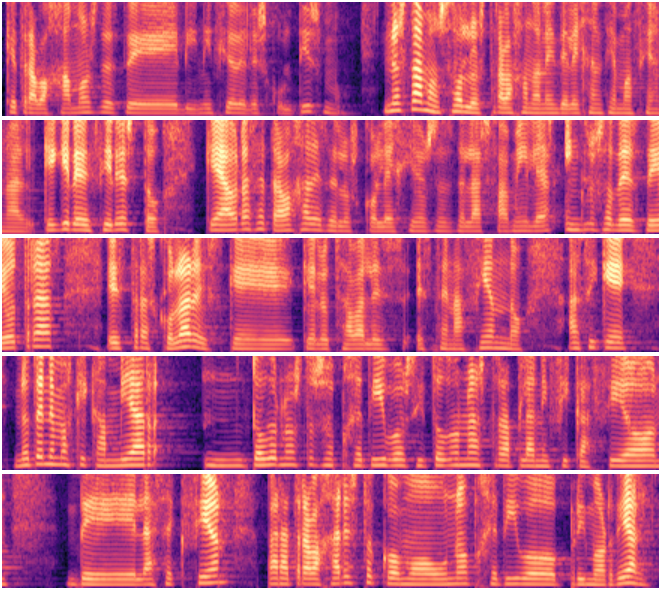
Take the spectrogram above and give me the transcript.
que trabajamos desde el inicio del escultismo. No estamos solos trabajando la inteligencia emocional. ¿Qué quiere decir esto? Que ahora se trabaja desde los colegios, desde las familias, incluso desde otras extraescolares que, que los chavales estén haciendo. Así que no tenemos que cambiar todos nuestros objetivos y toda nuestra planificación de la sección para trabajar esto como un objetivo primordial,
